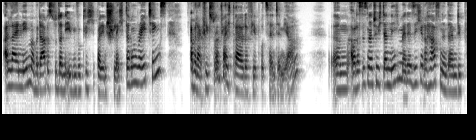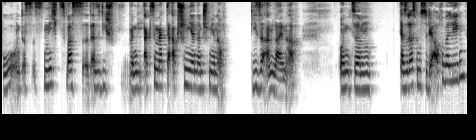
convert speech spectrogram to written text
Anleihen nehmen. Aber da bist du dann eben wirklich bei den schlechteren Ratings. Aber da kriegst du dann vielleicht drei oder vier Prozent im Jahr. Ähm, aber das ist natürlich dann nicht mehr der sichere Hafen in deinem Depot und das ist nichts, was, also die, wenn die Aktienmärkte abschmieren, dann schmieren auch diese Anleihen ab. Und ähm, also das musst du dir auch überlegen.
